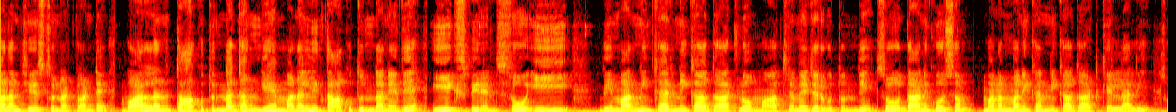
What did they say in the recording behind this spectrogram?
మనం చేస్తున్నట్టు అంటే వాళ్ళను తాకుతున్న గంగే మనల్ని తాకుతుంది అనేది ఈ ఎక్స్పీరియన్స్ సో ఈ ఇది మణికర్ణిక ఘాట్లో మాత్రమే జరుగుతుంది. సో దానికోసం మనం మణికర్ణిక ఘాట్కి వెళ్ళాలి. సో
